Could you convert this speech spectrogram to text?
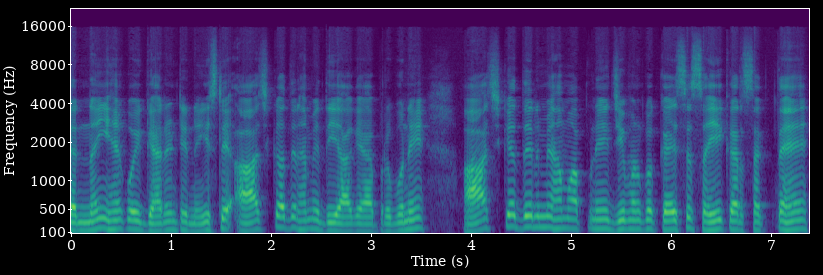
या नहीं है, कोई गारंटी नहीं। इसलिए आज का दिन हमें दिया गया प्रभु ने। आज के दिन में हम अपने जीवन को कैसे सही कर सकते हैं,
